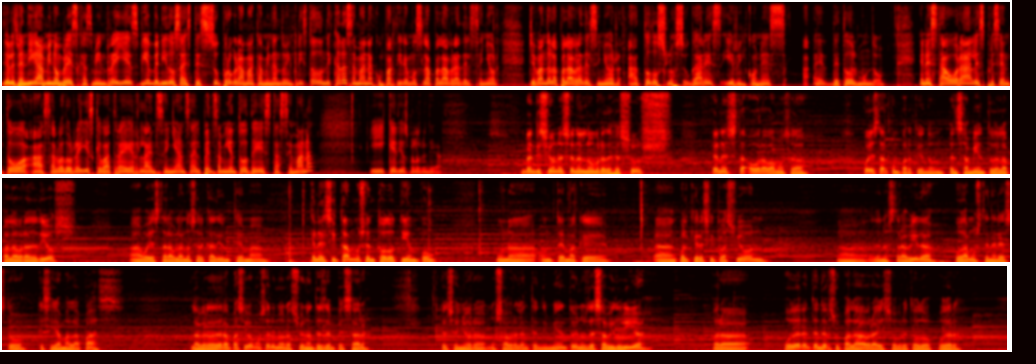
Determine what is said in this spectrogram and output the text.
Dios les bendiga, mi nombre es Jazmín Reyes. Bienvenidos a este su programa Caminando en Cristo, donde cada semana compartiremos la palabra del Señor, llevando la palabra del Señor a todos los lugares y rincones eh, de todo el mundo. En esta hora les presento a Salvador Reyes que va a traer la enseñanza, el pensamiento de esta semana y que Dios me los bendiga. Bendiciones en el nombre de Jesús. En esta hora vamos a voy a estar compartiendo un pensamiento de la palabra de Dios. Ah, voy a estar hablando acerca de un tema que necesitamos en todo tiempo. Una, un tema que ah, en cualquier situación ah, de nuestra vida podamos tener esto que se llama la paz. La verdadera paz. Y vamos a hacer una oración antes de empezar. Que el Señor nos abra el entendimiento y nos dé sabiduría para poder entender su palabra y sobre todo poder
